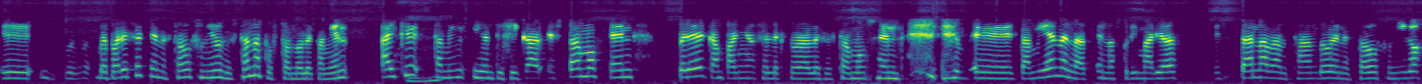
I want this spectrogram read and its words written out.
eh, me parece que en Estados Unidos están apostándole también. Hay que también identificar, estamos en pre-campañas electorales, estamos en eh, también en las, en las primarias, están avanzando en Estados Unidos.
